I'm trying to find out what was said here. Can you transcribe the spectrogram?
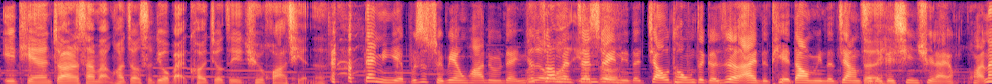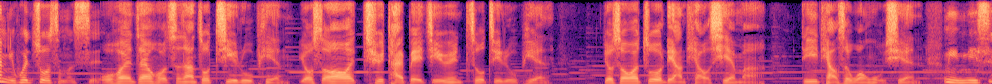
一天赚了三百块，就是六百块，就自己去花钱了。但你也不是随便花，对不对？你就专门针对你的交通这个热爱的铁道迷的这样子的一个兴趣来花。那你会做什么事？我会在火车上做纪录片，有时候会去台北捷运做纪录片。有时候会做两条线嘛，第一条是文武线。你你是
